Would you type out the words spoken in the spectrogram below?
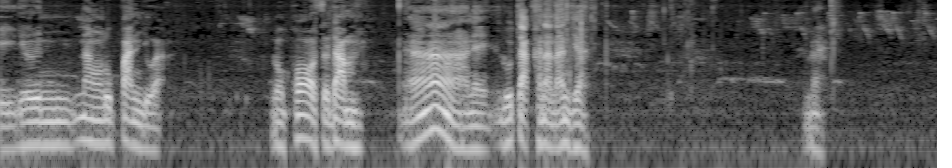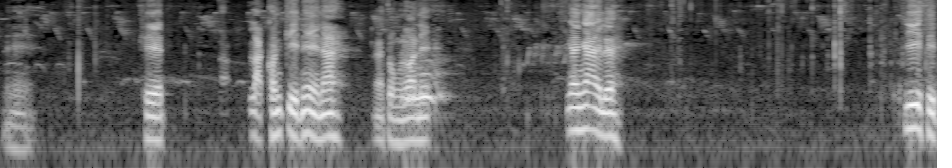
ๆยืนนั่งรูปปั้นอยู่อะหลวงพ่อเสอดำอ่าเนี่ยรู้จักขนาดนั้นเชียวเห็นไหมนี่เขตหลักคอนกรีตนี่นะนะตรงร้อนนี้ ง่าย ๆเลยยี่สิบ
